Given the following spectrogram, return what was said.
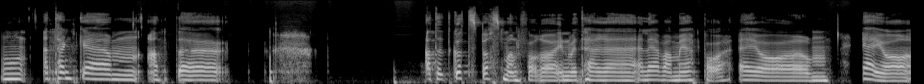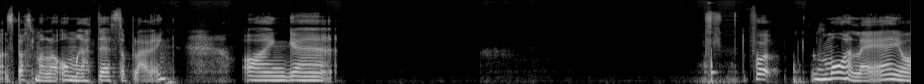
Mm, jeg tenker mm, at uh, at et godt spørsmål for å invitere elever med på, er jo, mm, er jo spørsmålet om rettighetsopplæring. Og For målet er jo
